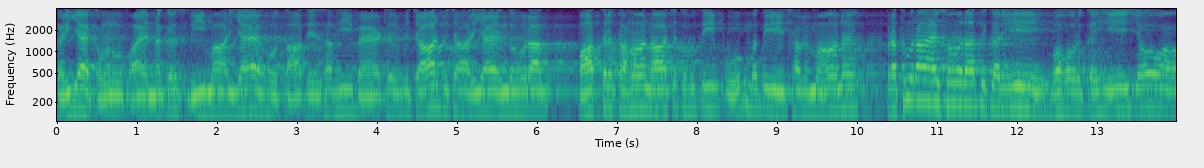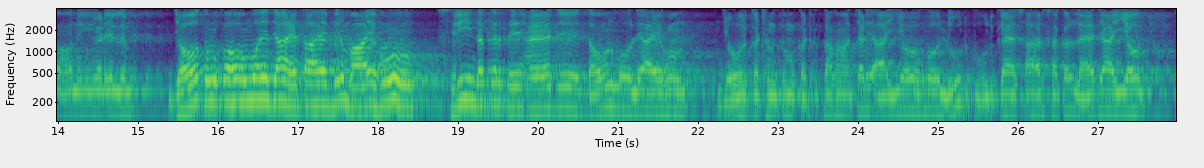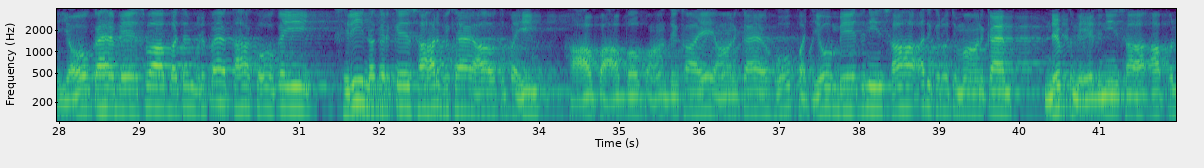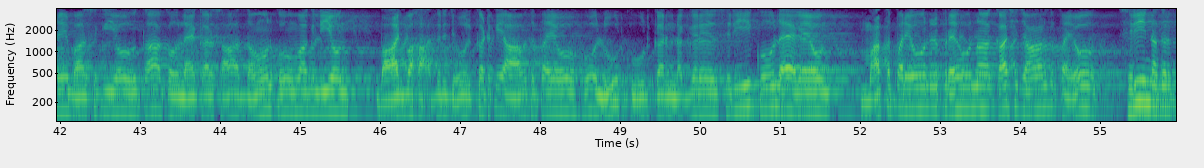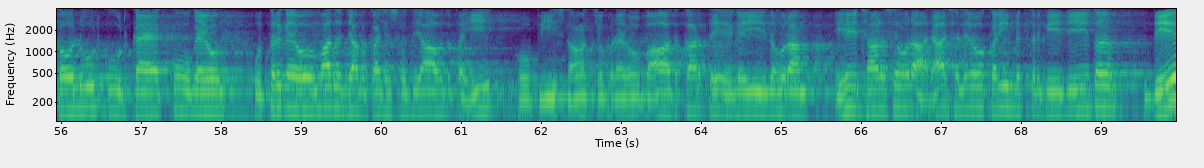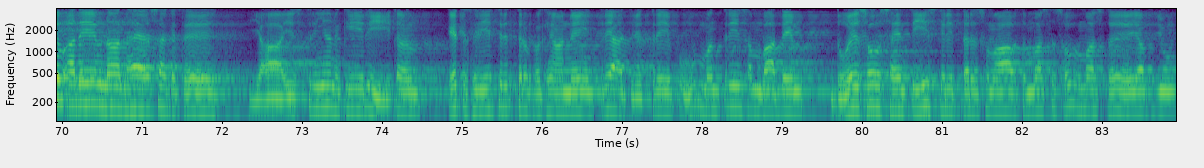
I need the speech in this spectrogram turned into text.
ਕਰੀਐ ਕਮਨ ਉਪਾਇ ਨਗਰ ਸ੍ਰੀ ਮਾਰੀਐ ਹੋਤਾ ਤੇ ਸਭੀ ਬੈਠ ਵਿਚਾਰ ਵਿਚਾਰੀਐ ਇੰਦੋਰਾ। ਪਾਤਰ ਤਹਾਂ ਨਾਚਤ ਹੁਤੀ ਭੋਗਮਤੀ ਛਬਿਮਾਨ ਪ੍ਰਥਮ ਰਾਏ ਸੋ ਰਤ ਕਰੀ, ਬਹੁਰ ਕਹੀ ਜੋ ਆਨ ਅੜਿਲ। ਜੋ ਤੁਮ ਕਹੋ ਮੋਹਿ ਜਾਏ ਤਾਹੇ ਬਿਰਮਾਏ ਹੂੰ, ਸ੍ਰੀ ਨਗਰ ਤੇ ਐਜ ਦੌਨ ਮੋ ਲਿਆਏ ਹੂੰ। ਜੋਰ ਕਠਨ ਤੁਮ ਕਟਕ ਤਹਾਂ ਚੜ ਆਈਓ ਹੋ ਲੂਟ ਕੂੜ ਕੈ ਸਾਰ ਸਕਲ ਲੈ ਜਾਈਓ। ਯੋ ਕਹਿ ਬੇਸਵਾ ਬਚਨ ਨਿਰਪੈ ਤਾ ਕੋ ਗਈ, ਸ੍ਰੀ ਨਗਰ ਕੇ ਸਾਰ ਵਿਖੈ ਆਵਤ ਭਈ। ਹਾਵ ਭਾਵ ਬਹੁ ਭਾਂ ਦਿਖਾਏ ਆਨ ਕੈ, ਹੋ ਭਜਿਓ ਮੇਦਨੀ ਸਾਹ ਅਧਿਕ ਰੁਚ ਮਾਨ ਕੈ। ਨਿਰਪਤ ਮੇਦਨੀ ਸਾਹ ਆਪਣੇ ਬਸ ਕੀਓ, ਤਾ ਕੋ ਲੈ ਕਰ ਸਾਹ ਦੌਨ ਕੋ ਵਗ ਲਿਓ। ਬਾਜ ਬਹਾਦਰ ਜੋਰ ਕਟ ਕੇ ਆਵਤ ਪਇਓ, ਹੋ ਲੂਟ ਕੂਟ ਕਰ ਨਗਰ ਸ੍ਰੀ ਕੋ ਲੈ ਗਇਓ। ਮਤ ਪਰਿਓ ਨਿਰਭਰਿਓ ਨਾ ਕਛ ਜਾਣਤ ਭਇਓ। ਸ੍ਰੀ ਨਗਰ ਕੋ ਲੂਟ ਕੂਟ ਕੈ ਕੋ ਗਇਓ। ਉਤਰ ਗਇਓ, ਮਦ ਜਬ ਕਛ ਸੁਧ ਆਵਤ ਭਈ। ਹੋ ਪੀਸ ਦਾਂਤ ਚੁਪ ਰਹਿਓ ਬਾਤ ਕਰਤੇ ਗਈ ਦੋਹਰਾ। ਇਹ ਛਲ ਸਿਓ ਰਾਜਾ ਛਲਿਓ, ਕਰੀ ਮਿੱਤਰ ਕੀ ਜੀਤ। ਦੇਵ ਅਦੇਵ ਨਾ ਲੈ ਸਕਤੇ ਯਾ ਇਸਤਰੀਆਂ ਕੀ ਰੀਤ। ਇਤ ਸ੍ਰੀ ਚਰਿਤ੍ਰ ਬਖਿਆਨੇ, ਤ੍ਰਿਆ ਚਰਿਤਰੇ ਭੂ ਮੰਤਰੀ ਸੰਵਾਦੇ। 237 ਚਰਿਤ੍ਰ ਸਮਾਪਤ ਮਸਤ ਸੁਭ ਮਸਤ ਅਪਜੂ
